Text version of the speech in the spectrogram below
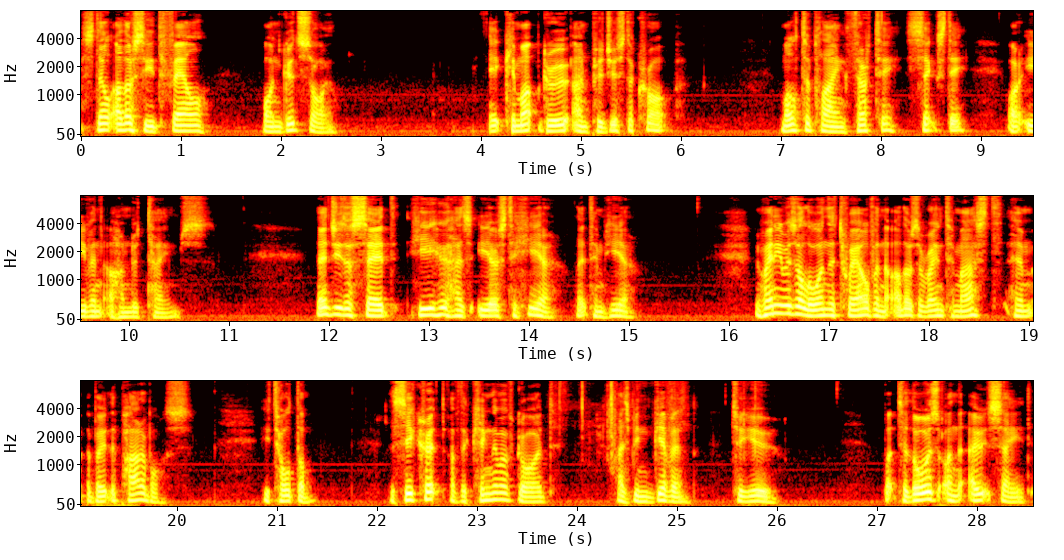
Still other seed fell on good soil. It came up, grew, and produced a crop, multiplying thirty, sixty, or even a hundred times. Then Jesus said, He who has ears to hear, let him hear. And when he was alone, the twelve and the others around him asked him about the parables. He told them, The secret of the kingdom of God has been given to you. But to those on the outside,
